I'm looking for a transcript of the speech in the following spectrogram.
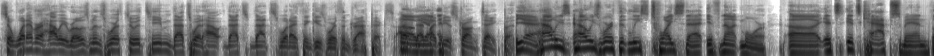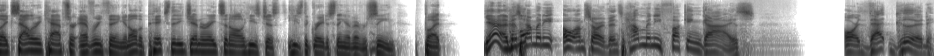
So whatever Howie Roseman's worth to a team, that's what how that's that's what I think he's worth in draft picks. I, oh, that yeah. might be a strong take, but yeah, Howie's Howie's worth at least twice that, if not more. Uh, it's it's caps, man. Like salary caps are everything, and all the picks that he generates and all. He's just he's the greatest thing I've ever seen. But yeah, I mean, how many? Oh, I'm sorry, Vince. How many fucking guys? are that good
